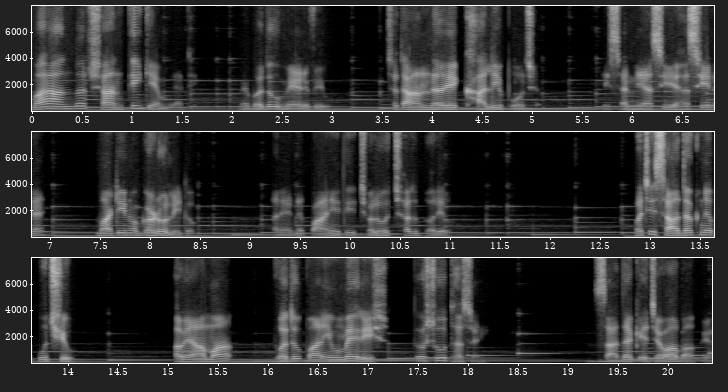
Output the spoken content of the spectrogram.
મારા અંદર શાંતિ કેમ નથી? મેં બધું મેળવ્યું. છતાં અંદર એક ખાલીપો છે. એ સંન્યાસીએ હસીને માટીનો ઘડો લીધો અને એને પાણીથી છલોછલ ભર્યો. પછી સાધકને પૂછ્યું, હવે આમાં વધુ પાણી ઉમેરીશ તો શું થશે? સાધકે જવાબ આપ્યો.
